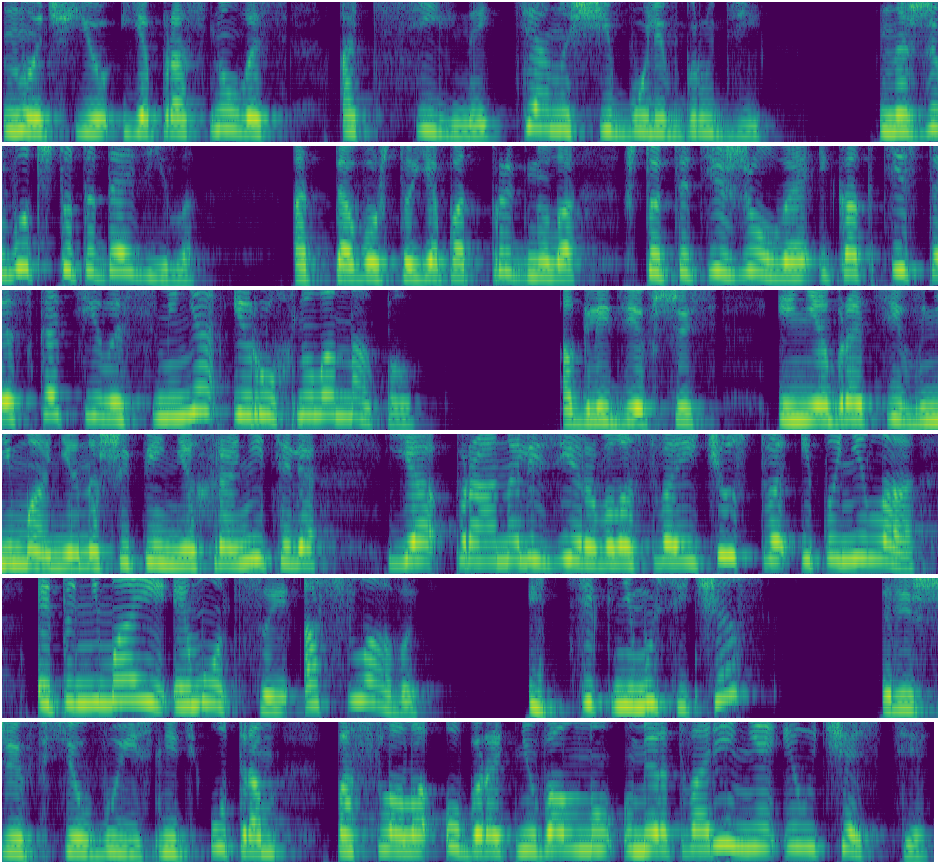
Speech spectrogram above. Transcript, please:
Ночью я проснулась от сильной, тянущей боли в груди. На живот что-то давило. От того, что я подпрыгнула, что-то тяжелое и когтистое скатилось с меня и рухнуло на пол. Оглядевшись и не обратив внимания на шипение хранителя, я проанализировала свои чувства и поняла, это не мои эмоции, а славы. Идти к нему сейчас? Решив все выяснить утром, послала оборотню волну умиротворения и участия.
